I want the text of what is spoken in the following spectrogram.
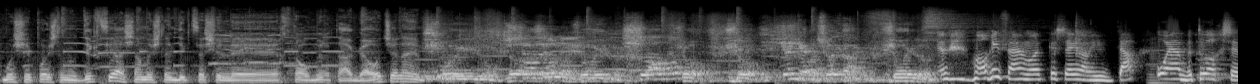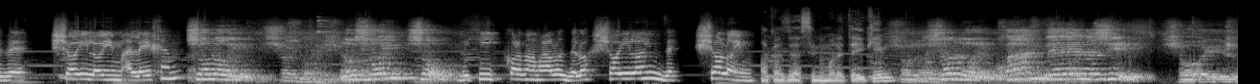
כמו שפה יש לנו דיקציה, שם יש להם דיקציה של, אה, איך אתה אומר, את ההגאות שלהם. מוריס היה מאוד קשה עם המבטא, הוא היה בטוח שזה שוי אלוהים עליכם. שוי אלוהים. לא שוי, שו. והיא כל הזמן אמרה לו, זה לא שוי אלוהים, זה שולוים. רק על זה עשינו מלא טייקים. שוי אלוהים. מוכן ונשיב. שוי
